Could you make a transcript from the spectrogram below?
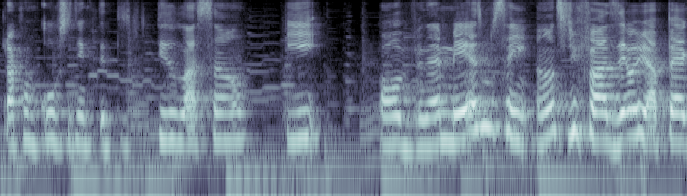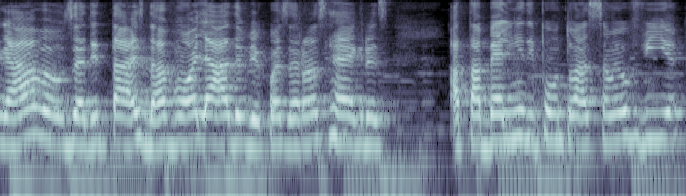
para concurso tinha que ter titulação. E, óbvio, né? Mesmo sem, antes de fazer, eu já pegava os editais, dava uma olhada, via quais eram as regras. A tabelinha de pontuação eu via.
